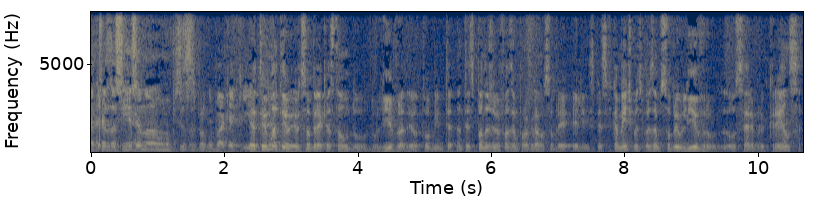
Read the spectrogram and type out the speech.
A defesa da ciência não, não precisa se preocupar que aqui... Eu tenho uma teoria sobre a questão do, do livro, eu estou me antecipando, a gente vai fazer um programa sobre ele especificamente, mas, por exemplo, sobre o livro O Cérebro e Crença,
